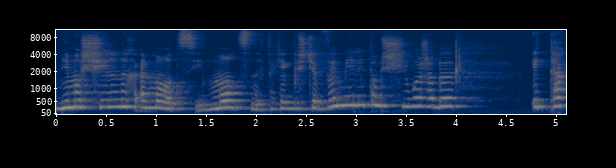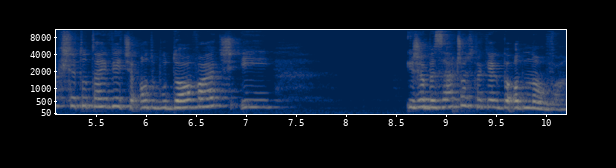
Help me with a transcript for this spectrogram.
Mimo silnych emocji, mocnych, tak jakbyście Wy mieli tą siłę, żeby i tak się tutaj, wiecie, odbudować i, i żeby zacząć tak jakby od nowa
